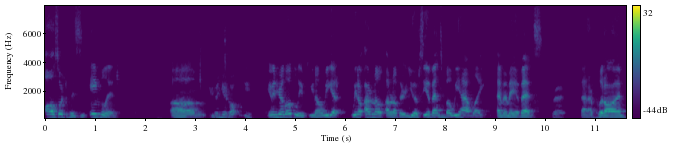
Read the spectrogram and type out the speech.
all sorts of places, in England. Um, Even here locally, even here locally, you know, we get we don't I don't know I don't know if they're UFC events, but we have like MMA events Right. that are put on.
